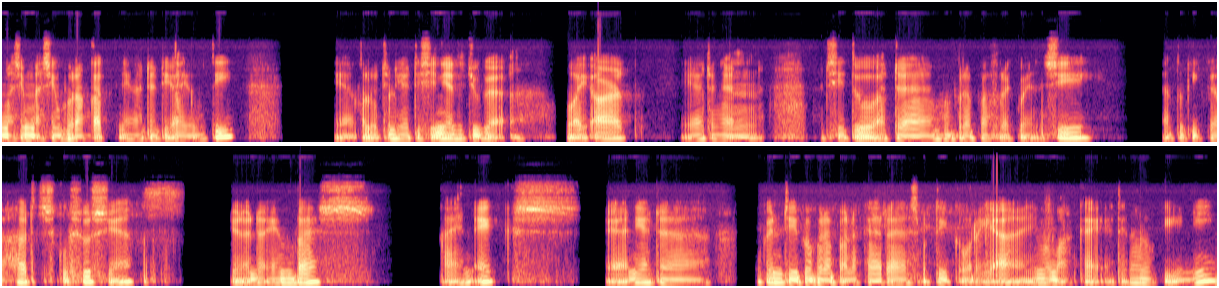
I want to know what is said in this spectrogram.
masing-masing perangkat yang ada di IoT ya kalau dilihat di sini ada juga WiArt ya dengan di situ ada beberapa frekuensi 1 GHz khusus ya. Dan ada Mbus KNX ya ini ada mungkin di beberapa negara seperti Korea ini memakai teknologi ini.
